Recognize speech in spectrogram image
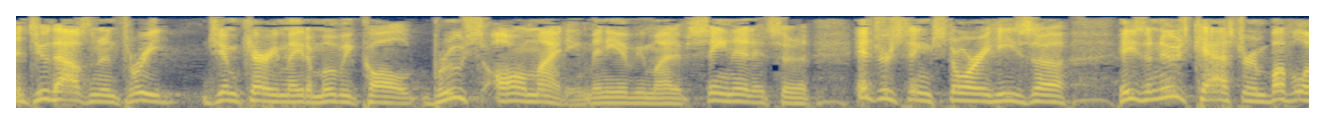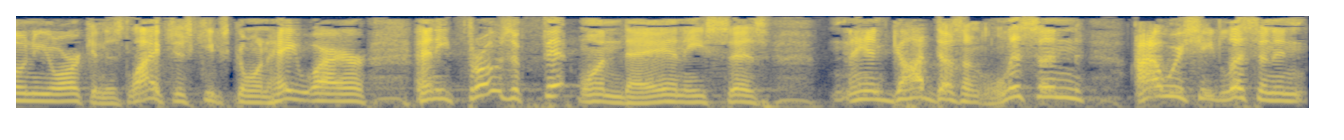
In 2003, Jim Carrey made a movie called Bruce Almighty. Many of you might have seen it. It's an interesting story. He's a, he's a newscaster in Buffalo, New York, and his life just keeps going haywire. And he throws a fit one day and he says, Man, God doesn't listen. I wish he'd listen. And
